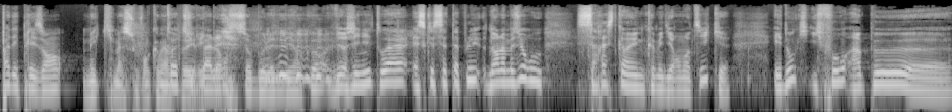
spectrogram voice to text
pas déplaisant, mais qui m'a souvent quand même Toi, un peu tu irrité. balances sur Boulogne-Billancourt. Virginie, toi, est-ce que ça t'a plu? Dans la mesure où ça reste quand même une comédie romantique, et donc il faut un peu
